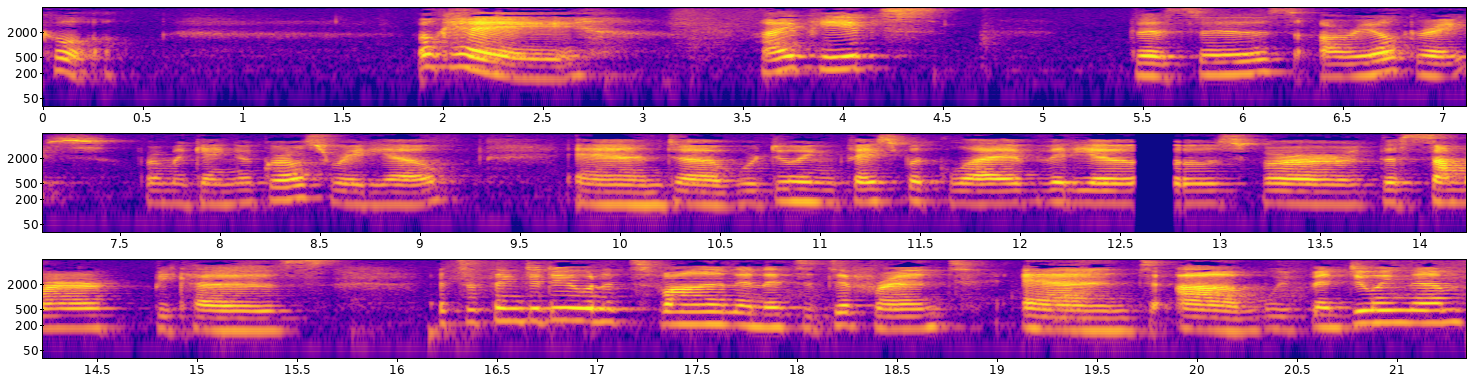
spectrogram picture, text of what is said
Cool. Okay. Hi, peeps. This is Auriel Grace from A Gang of Girls Radio, and uh, we're doing Facebook Live videos for the summer because it's a thing to do and it's fun and it's different. And um, we've been doing them.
